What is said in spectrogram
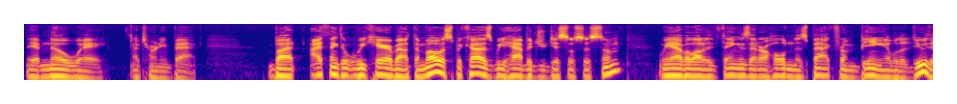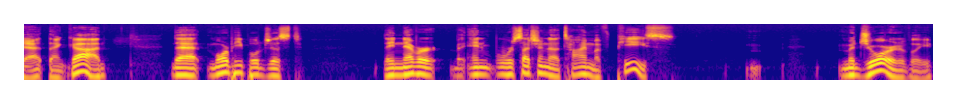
They have no way of turning back. But I think that what we care about the most because we have a judicial system, we have a lot of things that are holding us back from being able to do that, thank God, that more people just they never and we're such in a time of peace majoritively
